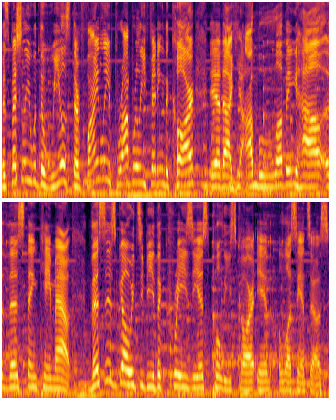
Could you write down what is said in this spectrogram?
Especially with the wheels, they're finally properly fitting the car. And uh, yeah, I'm loving how this thing came out. This is going to be the craziest police car in Los Santos.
